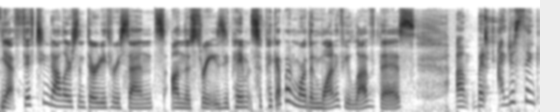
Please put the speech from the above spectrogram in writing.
Yeah, $15.33 on those three easy payments. So pick up on more than one if you love this. Um, but I just think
